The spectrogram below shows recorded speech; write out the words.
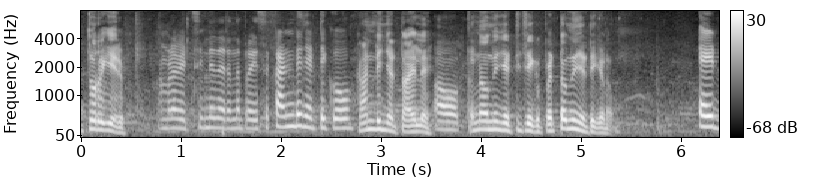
എത്ര രൂപ വരും? നമ്മുടെ വെഡ്സിന്റെ തരുന്ന പ്രൈസ് കണ്ട് ഞെട്ടിക്കോ? കണ്ടി ഞെട്ടാ അല്ലേ? എന്നാ ഒന്ന് ഞെട്ടിച്ചേക്ക് പെട്ടെന്ന് ഞെട്ടിക്കണം. എയ്റ്റ്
